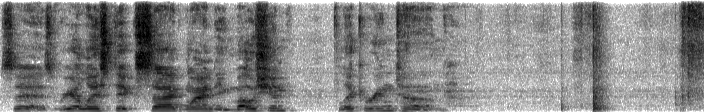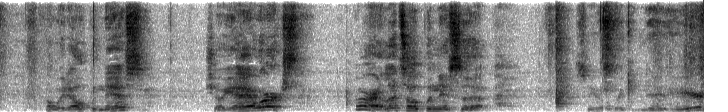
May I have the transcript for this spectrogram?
says realistic sidewinding motion, flickering tongue. Oh, we'd open this, show you how it works. Alright, let's open this up. See what we can do here.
